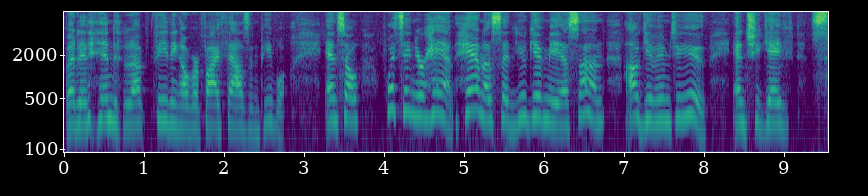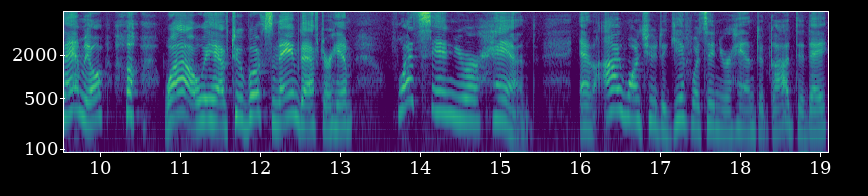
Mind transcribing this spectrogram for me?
but it ended up feeding over 5,000 people. And so, what's in your hand? Hannah said, You give me a son, I'll give him to you. And she gave Samuel, wow, we have two books named after him. What's in your hand? And I want you to give what's in your hand to God today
